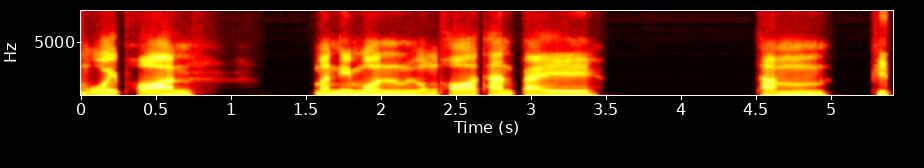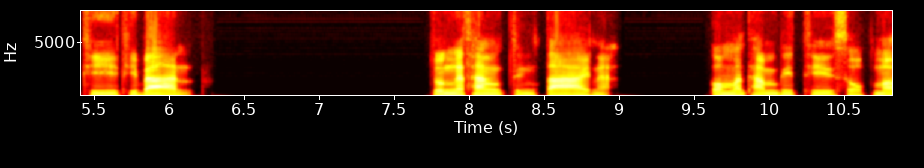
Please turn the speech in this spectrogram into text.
ำอวยพรมานิมนต์หลวงพ่อท่านไปทำพิธีที่บ้านจนกระทั่งถึงตายน่ะ ก็มาทำพิธีศพมา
